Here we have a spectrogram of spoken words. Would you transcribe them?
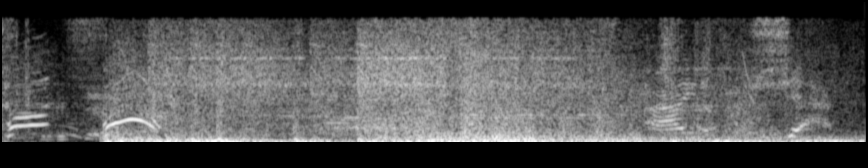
穿梭还有下次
